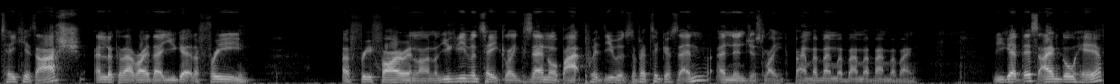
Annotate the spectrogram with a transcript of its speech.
Take his Ashe, and look at that right there. You get a free a free firing line. You can even take like Zen or Bap with you. So if I take a Zen and then just like bang, bang, bang, bang, bang, bang, bang, bang. You get this angle here.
